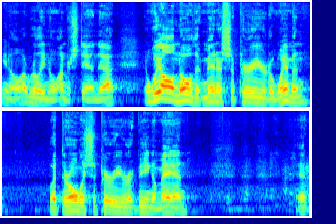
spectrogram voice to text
You know, I really don't understand that. And we all know that men are superior to women, but they're only superior at being a man. And,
